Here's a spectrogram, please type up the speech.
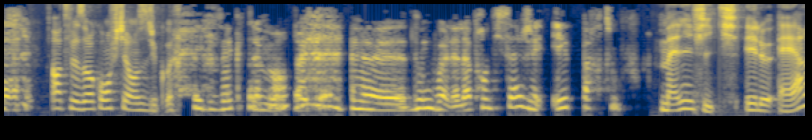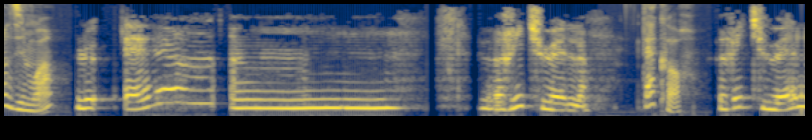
en te faisant confiance du coup. Exactement. donc voilà, l'apprentissage est, est, partout. Magnifique. Et le R, dis-moi? Le R, rituel. D'accord rituel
